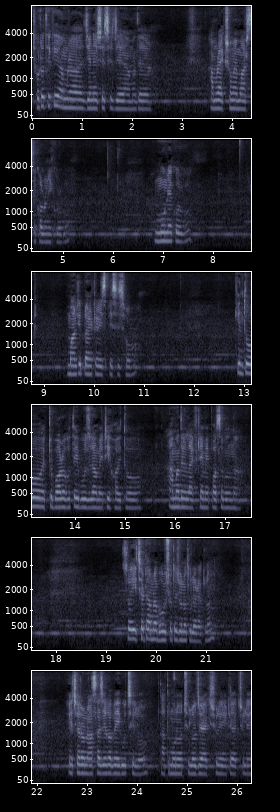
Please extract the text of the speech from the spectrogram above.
ছোট থেকে আমরা জেনে এসেছি যে আমাদের, আমরা একসময় মার্সে কলোনি করব, মুনে করব মাল্টিপ্ল্যানেটারি স্পেসিস হব। কিন্তু একটু বড় হতেই বুঝলাম এটি হয়তো আমাদের লাইফ টাইমে পসিবল না সো ইচ্ছাটা আমরা ভবিষ্যতের জন্য তুলে রাখলাম। এছাড়াও নাসা যেভাবে এগুচ্ছিল, তাতে মনে হচ্ছিল যে অ্যাকচুয়ালি এটা অ্যাকচুয়ালি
